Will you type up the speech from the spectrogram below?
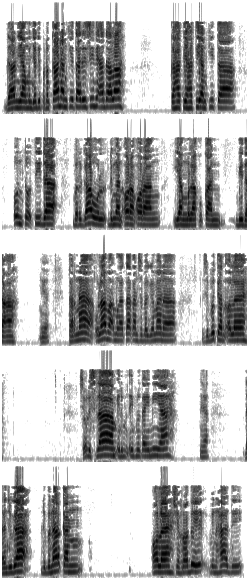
Dan yang menjadi penekanan kita di sini adalah kehati-hatian kita untuk tidak bergaul dengan orang-orang yang melakukan bid'ah. Ya. Karena ulama mengatakan sebagaimana disebutkan oleh Syekhul Islam Ibn, Taimiyah ya, dan juga dibenarkan oleh Syekh Rabi bin Hadi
